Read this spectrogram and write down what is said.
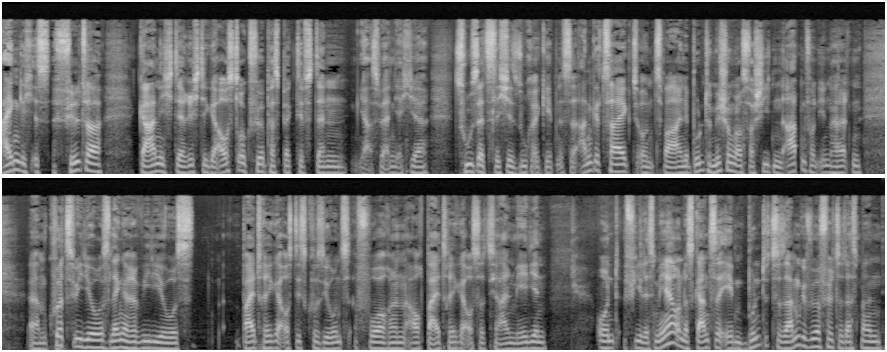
Eigentlich ist Filter gar nicht der richtige Ausdruck für Perspectives, denn ja, es werden ja hier zusätzliche Suchergebnisse angezeigt und zwar eine bunte Mischung aus verschiedenen Arten von Inhalten, ähm, Kurzvideos, längere Videos, Beiträge aus Diskussionsforen, auch Beiträge aus sozialen Medien und vieles mehr und das Ganze eben bunt zusammengewürfelt, sodass man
